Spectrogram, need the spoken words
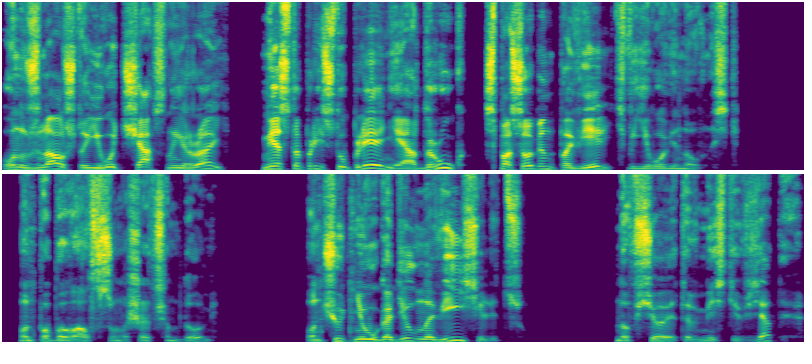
Он узнал, что его частный рай — место преступления, а друг способен поверить в его виновность. Он побывал в сумасшедшем доме. Он чуть не угодил на виселицу. Но все это вместе взятое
